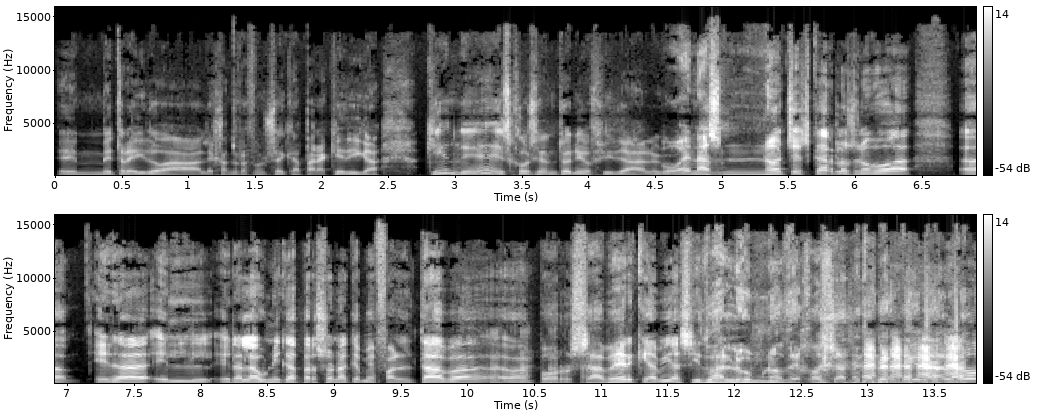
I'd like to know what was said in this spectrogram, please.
eh, me he traído a Alejandro Fonseca para que diga quién es José Antonio Fidalgo. Buenas noches, Carlos Novoa. Ah, era, el, era la única persona que me faltaba ah, por saber que había sido alumno de José Antonio Fidalgo,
